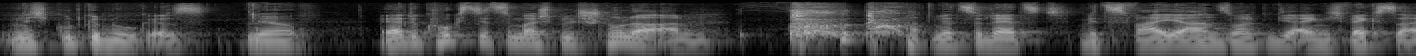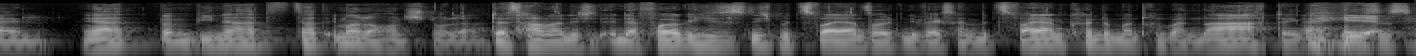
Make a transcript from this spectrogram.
nicht gut genug ist. Ja. Ja, du guckst dir zum Beispiel Schnuller an. Hatten wir zuletzt. Mit zwei Jahren sollten die eigentlich weg sein. Ja, Bambina hat, hat immer noch einen Schnuller. Das haben wir nicht. In der Folge hieß es nicht, mit zwei Jahren sollten die weg sein. Mit zwei Jahren könnte man drüber nachdenken. Hieß es.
